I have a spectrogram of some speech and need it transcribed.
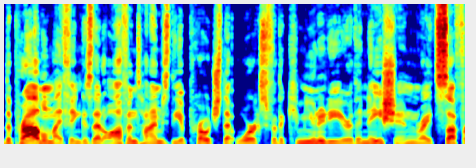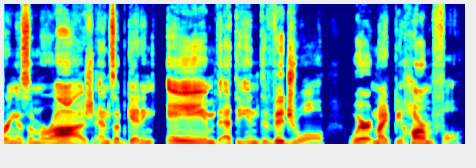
the problem, I think, is that oftentimes the approach that works for the community or the nation, right, suffering as a mirage, ends up getting aimed at the individual where it might be harmful,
